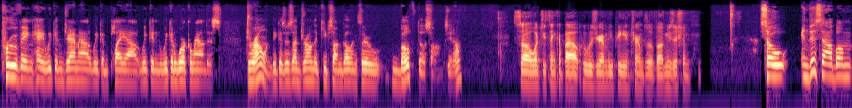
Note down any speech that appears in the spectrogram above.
proving, hey, we can jam out, we can play out, we can we can work around this drone because there's that drone that keeps on going through both those songs, you know. So, what do you think about who was your MVP in terms of uh, musician? So in this album,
